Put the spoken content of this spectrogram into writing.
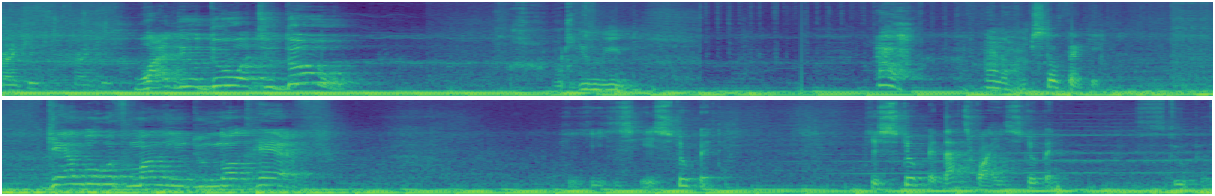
Frankie? Frankie? Why do you do what you do? What do you mean? No, no, I'm still thinking. Gamble with money you do not have. He's, he's stupid. He's stupid, that's why he's stupid. Stupid.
